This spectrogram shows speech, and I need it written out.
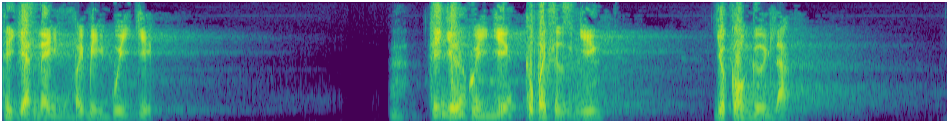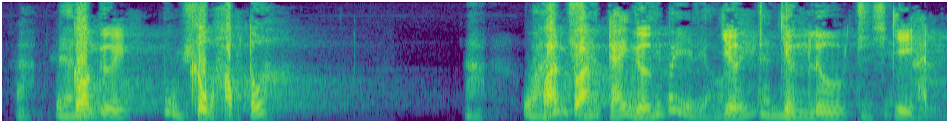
thế gian này phải bị hủy diệt. Thế giới hủy diệt không phải tự nhiên do con người làm. Con người không học tốt hoàn toàn trái ngược với chân lưu chi hạnh.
